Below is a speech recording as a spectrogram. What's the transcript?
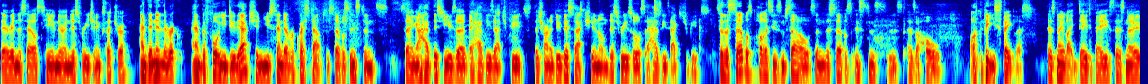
they're in the sales team, they're in this region, etc. And then in the rec- and before you do the action, you send a request out to Cerbos instance saying, I have this user, they have these attributes, they're trying to do this action on this resource that has these attributes. So the Cerbos policies themselves and the Cerbos instances as a whole are completely stateless. There's no like database, there's no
